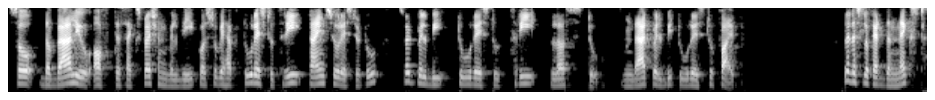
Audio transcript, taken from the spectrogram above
So the value of this expression will be equals to we have 2 raised to 3 times 2 raised to 2 so it will be 2 raised to 3 plus 2 and that will be 2 raised to 5. Let us look at the next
